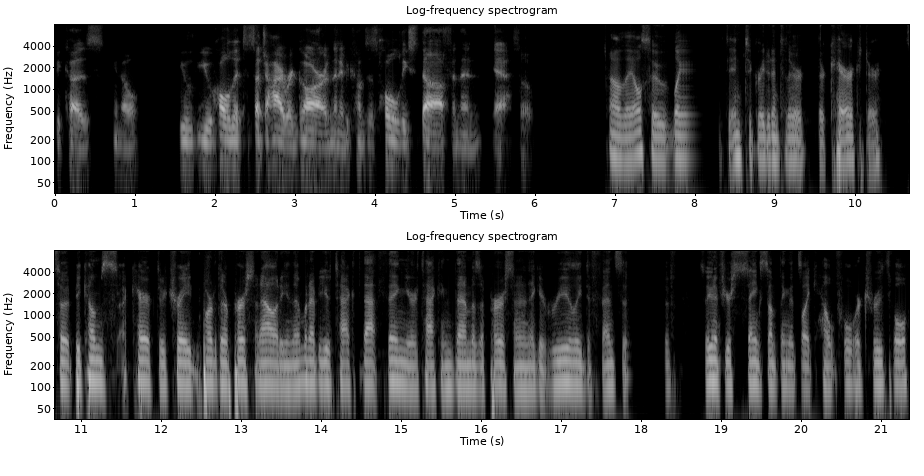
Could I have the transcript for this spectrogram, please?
because you know you you hold it to such a high regard and then it becomes this holy stuff and then yeah so. Oh they also like to integrate it into their their character. So it becomes a character trait part of their personality and then whenever you attack that thing you're attacking them as a person and they get really defensive. So even if you're saying something that's like helpful or truthful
